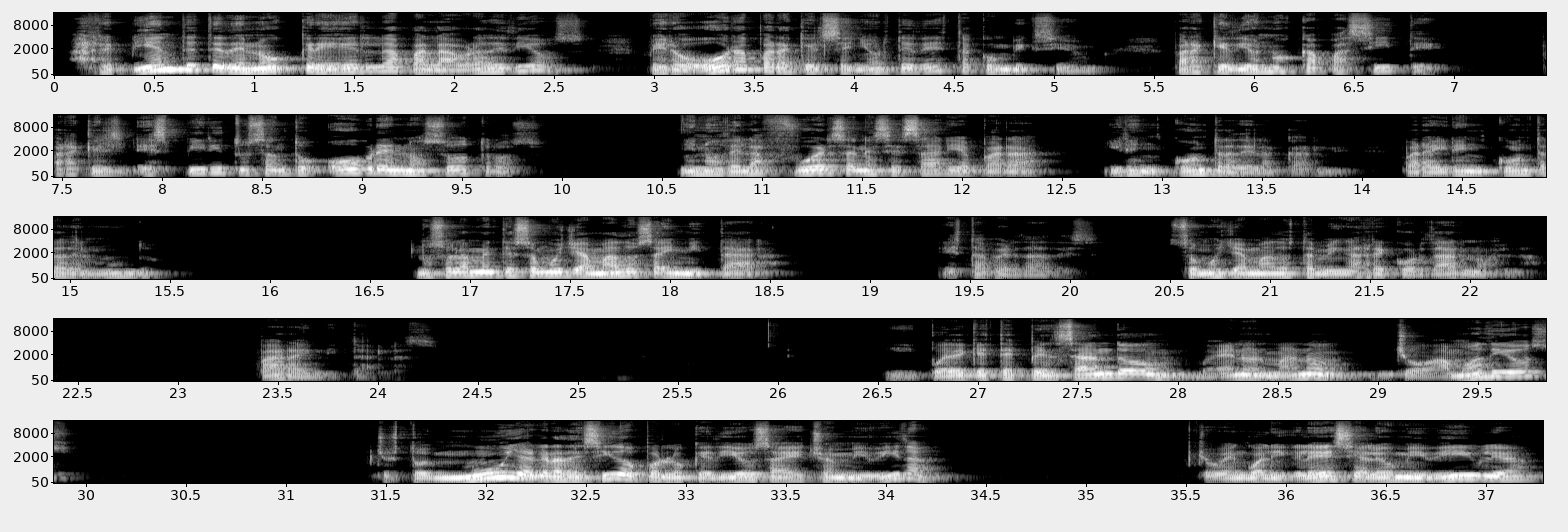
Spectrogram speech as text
Arrepiéntete de no creer la palabra de Dios, pero ora para que el Señor te dé esta convicción, para que Dios nos capacite, para que el Espíritu Santo obre en nosotros y nos dé la fuerza necesaria para ir en contra de la carne, para ir en contra del mundo. No solamente somos llamados a imitar estas verdades, somos llamados también a recordárnoslas para imitarlas. Y puede que estés pensando, bueno hermano, yo amo a Dios. Yo estoy muy agradecido por lo que Dios ha hecho en mi vida. Yo vengo a la iglesia, leo mi Biblia.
